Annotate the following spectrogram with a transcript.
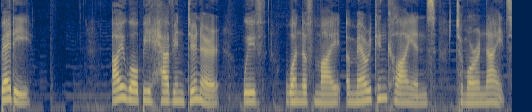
Betty, I will be having dinner with one of my American clients tomorrow night,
